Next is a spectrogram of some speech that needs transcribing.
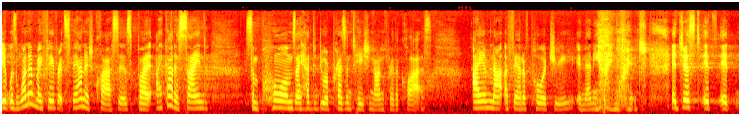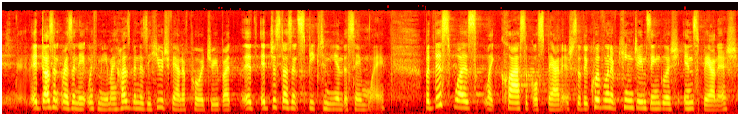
it was one of my favorite Spanish classes, but I got assigned some poems I had to do a presentation on for the class. I am not a fan of poetry in any language. It just, it, it, it doesn't resonate with me. My husband is a huge fan of poetry, but it, it just doesn't speak to me in the same way. But this was like classical Spanish, so the equivalent of King James English in Spanish,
